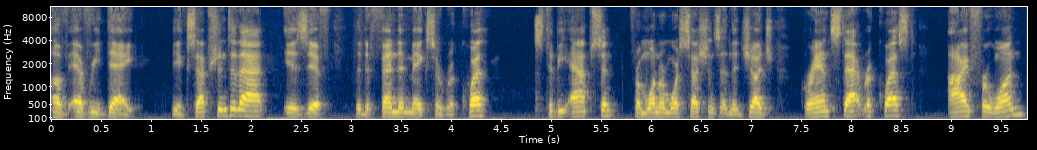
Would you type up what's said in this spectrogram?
of every day. The exception to that is if the defendant makes a request to be absent from one or more sessions and the judge grants that request I, for one,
